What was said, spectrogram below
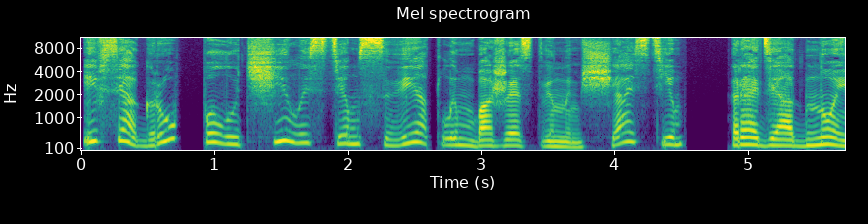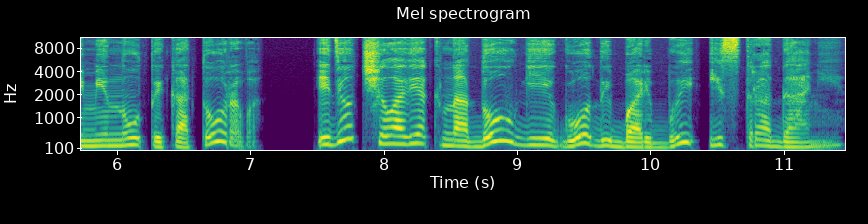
и вся группа лучилась тем светлым божественным счастьем, ради одной минуты которого идет человек на долгие годы борьбы и страдания.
